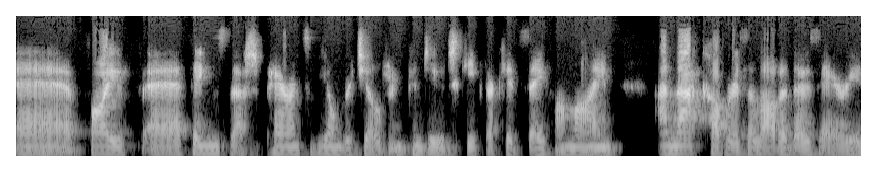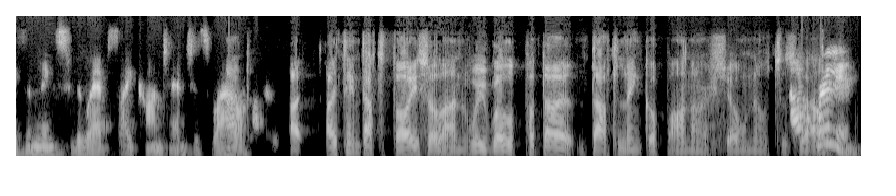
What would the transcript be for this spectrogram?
uh, five uh, things that parents of younger children can do to keep their kids safe online and that covers a lot of those areas and links to the website content as well. I, I think that's vital, and we will put that, that link up on our show notes as oh, well. Brilliant.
